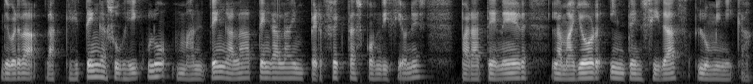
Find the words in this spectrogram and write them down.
De verdad, la que tenga su vehículo, manténgala, téngala en perfectas condiciones para tener la mayor intensidad lumínica.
